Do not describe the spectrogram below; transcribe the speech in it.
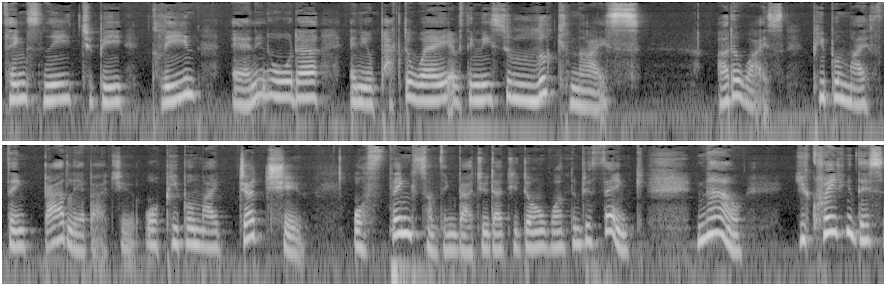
things need to be clean and in order, and you're packed away. Everything needs to look nice. Otherwise, people might think badly about you, or people might judge you, or think something about you that you don't want them to think. Now, you're creating this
